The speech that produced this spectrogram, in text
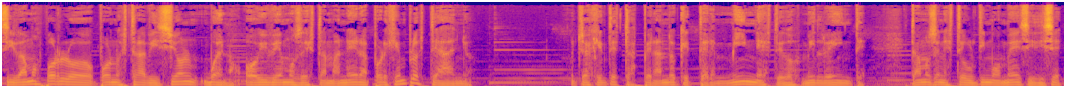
Si vamos por, lo, por nuestra visión, bueno, hoy vemos de esta manera, por ejemplo, este año. Mucha gente está esperando que termine este 2020. Estamos en este último mes y dice,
